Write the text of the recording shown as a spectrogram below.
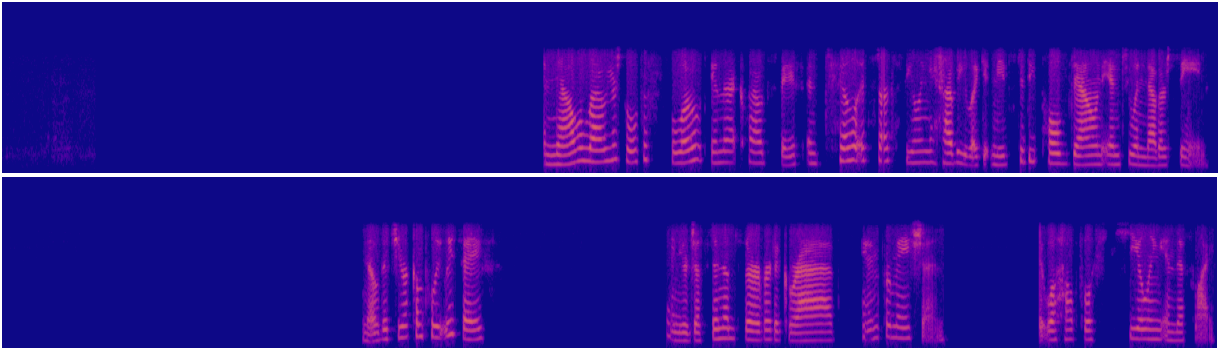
And now allow your soul to float in that cloud space until it starts feeling heavy, like it needs to be pulled down into another scene. Know that you're completely safe and you're just an observer to grab information that will help with healing in this life.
